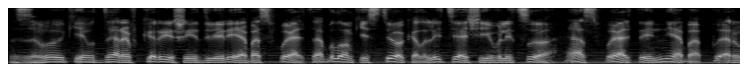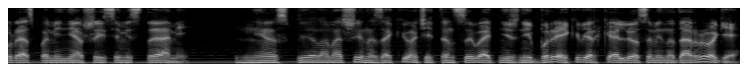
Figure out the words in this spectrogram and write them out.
Звуки ударов крыши и дверей об асфальт, обломки стекол, летящие в лицо, асфальт и небо, пару раз поменявшиеся местами. Не успела машина закончить танцевать нижний брейк вверх колесами на дороге,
